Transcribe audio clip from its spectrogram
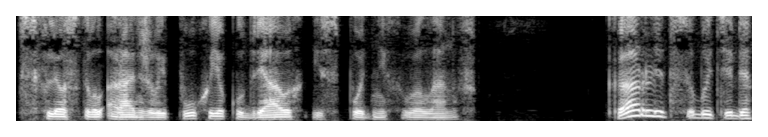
всхлестывал оранжевый пух ее кудрявых исподних воланов. — Карлица бы тебе!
